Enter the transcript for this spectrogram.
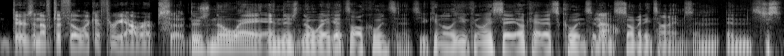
There's enough to fill like a three hour episode. There's no way, and there's no way that's all coincidence. You can only you can only say, okay, that's coincidence No. so many times, and and it's just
